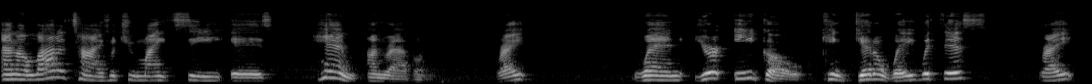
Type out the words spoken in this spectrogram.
And a lot of times, what you might see is him unraveling, right? When your ego can get away with this, right?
